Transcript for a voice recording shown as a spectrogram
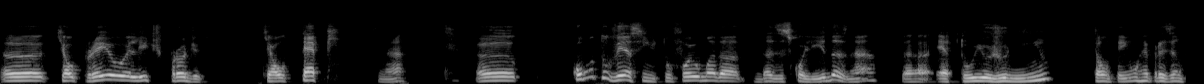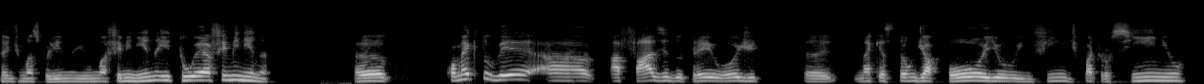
uh, que é o Trail Elite Project, que é o TEP, né? Uh, como tu vê, assim, tu foi uma da, das escolhidas, né? Uh, é tu e o Juninho, então tem um representante masculino e uma feminina, e tu é a feminina. como é que tu vê a, a fase do trail hoje na questão de apoio, enfim, de patrocínio?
